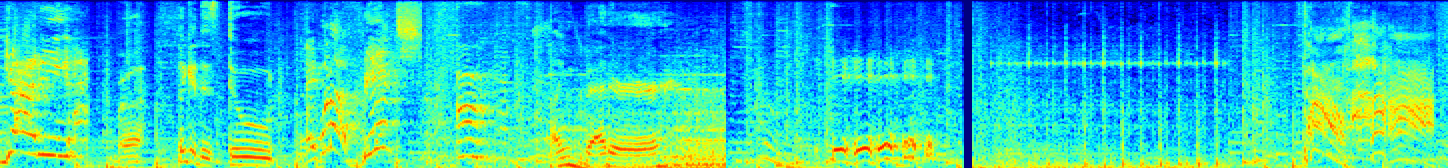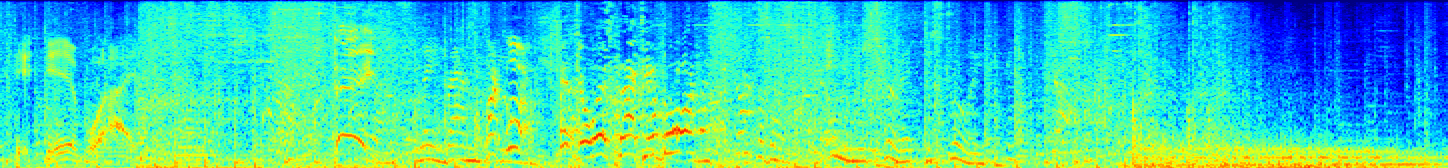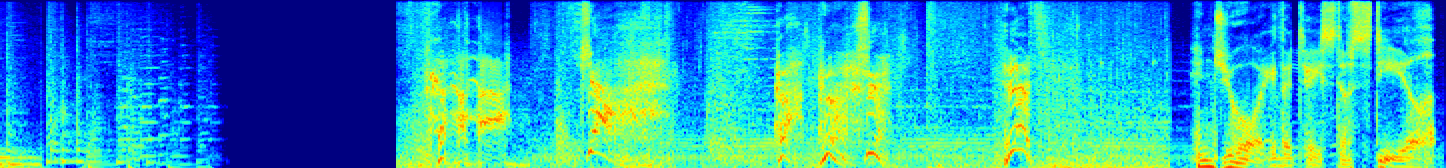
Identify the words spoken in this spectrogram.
Got him. Bruh, look at this dude. Hey, what up, bitch? I'm better. Yeah, boy. Hey! Slain. Rampage. Parkour! Get your ass back here, boy. Unstoppable. Enemy turret destroyed. Hahaha! Ja! Ha ha! Yes! Enjoy the taste of steel.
